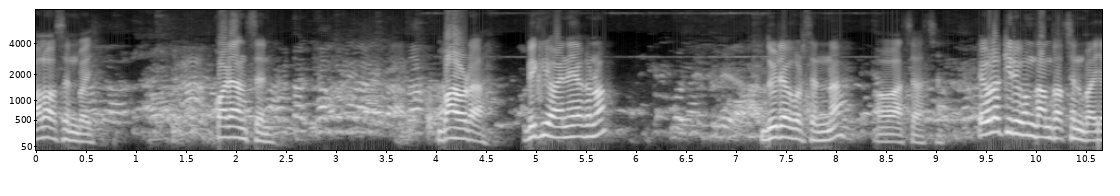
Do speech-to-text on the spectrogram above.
ভালো আছেন ভাই? কয়টা আনছেন? বারোটা। বিক্রি হয়নি এখনও? দুইটা করছেন না? ও আচ্ছা আচ্ছা। এগুলো কীরকম দাম চাচ্ছেন ভাই?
